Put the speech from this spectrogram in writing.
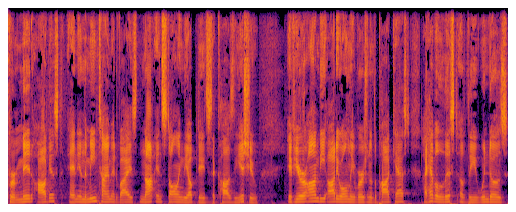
for mid August, and in the meantime, advise not installing the updates that cause the issue. If you're on the audio only version of the podcast, I have a list of the Windows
